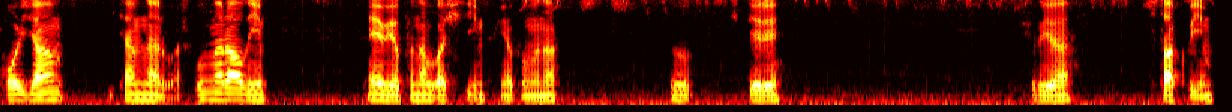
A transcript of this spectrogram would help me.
koyacağım itemler var. Bunları alayım. Ev yapına başlayayım yapımına. Şu stickleri şuraya stacklayayım.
